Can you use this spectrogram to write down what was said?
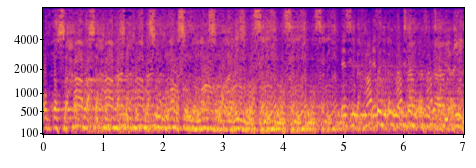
of the Sahaba, Sahaba, Rasulullah sallallahu alayhi wa sallam. As it happened in the time of the Tabi'een,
